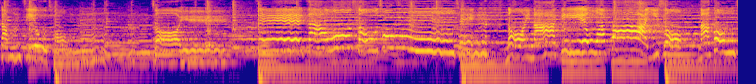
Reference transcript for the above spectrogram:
今朝重聚。借酒诉衷情，奈那叫啊花已熟，那宫中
